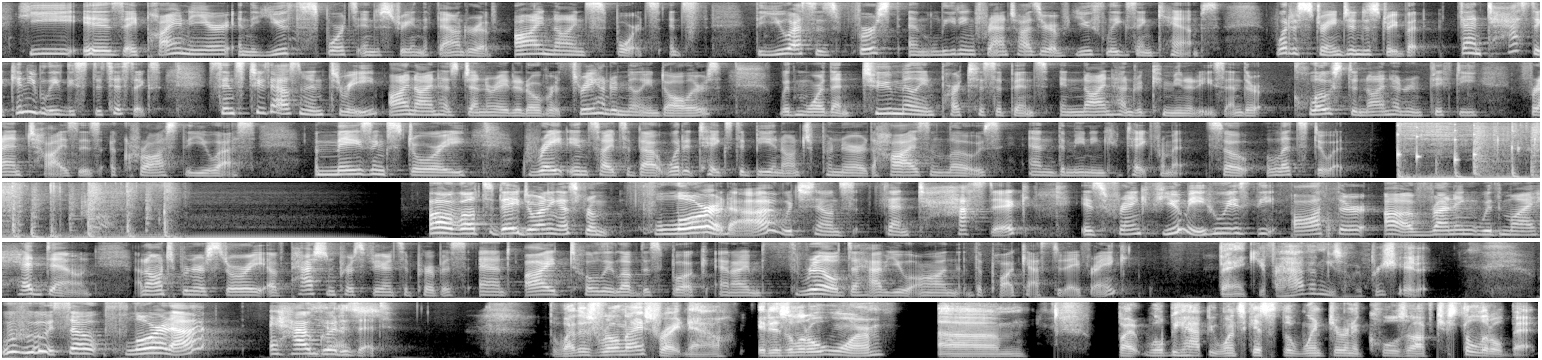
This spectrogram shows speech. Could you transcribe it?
He is a pioneer in the youth sports industry and the founder of I9 Sports. It's the US's first and leading franchisor of youth leagues and camps. What a strange industry, but fantastic. Can you believe these statistics? Since 2003, I9 has generated over $300 million with more than 2 million participants in 900 communities, and they're close to 950 franchises across the US. Amazing story, great insights about what it takes to be an entrepreneur, the highs and lows, and the meaning you can take from it. So let's do it. Oh, well, today joining us from Florida, which sounds fantastic, is Frank Fiume, who is the author of Running with My Head Down, an entrepreneur story of passion, perseverance, and purpose. And I totally love this book, and I'm thrilled to have you on the podcast today, Frank. Thank you for having me. So I appreciate it. Woohoo. So, Florida, how good yes. is it? The weather's real nice right now. It is a little warm. Um, but we'll be happy once it gets to the winter and it cools off just a little bit.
